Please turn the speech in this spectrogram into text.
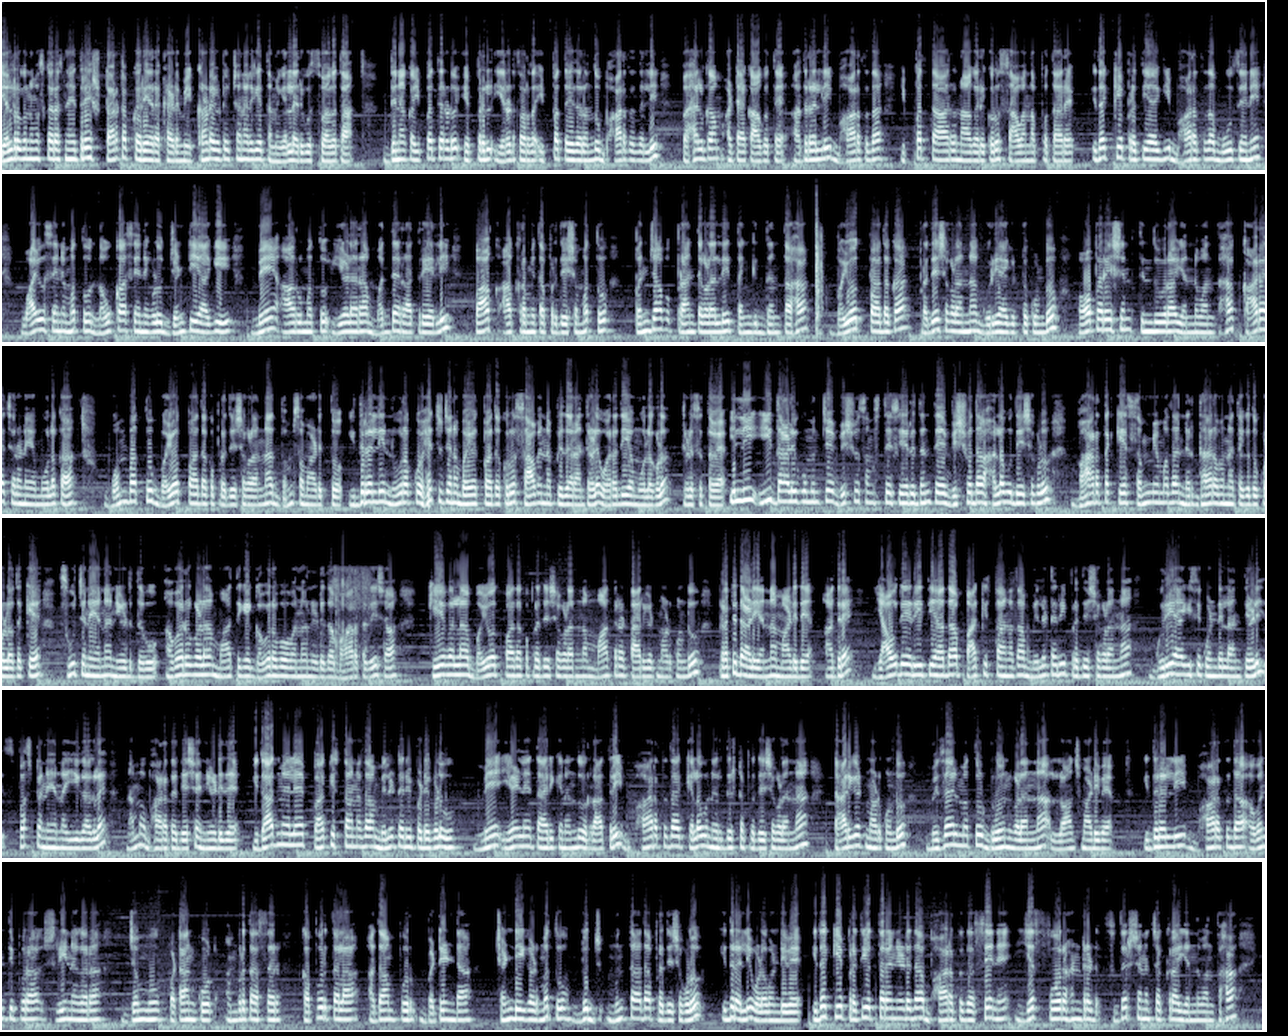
ಎಲ್ರಿಗೂ ನಮಸ್ಕಾರ ಸ್ನೇಹಿತರೆ startup career academy Kannada YouTube ಚಾನಲ್ಗೆ ತಮಗೆಲ್ಲರಿಗೂ ಸ್ವಾಗತ. ದಿನಾಂಕ ಇಪ್ಪತ್ತೆರಡು ಏಪ್ರಿಲ್ ಎರಡು ಸಾವಿರದ ಇಪ್ಪತ್ತೈದರಂದು ಭಾರತದಲ್ಲಿ ಪಹಲ್ಗಾಮ್ ಅಟ್ಯಾಕ್ ಆಗುತ್ತೆ. ಅದರಲ್ಲಿ ಭಾರತದ ಇಪ್ಪತ್ತಾರು ನಾಗರಿಕರು ಸಾವನ್ನಪ್ಪುತ್ತಾರೆ. ಇದಕ್ಕೆ ಪ್ರತಿಯಾಗಿ ಭಾರತದ ಭೂಸೇನೆ, ವಾಯುಸೇನೆ ಮತ್ತು ನೌಕಾಸೇನೆಗಳು ಜಂಟಿಯಾಗಿ ಮೇ ಆರು ಮತ್ತು ಏಳರ ಮಧ್ಯರಾತ್ರಿಯಲ್ಲಿ ಪಾಕ್ ಆಕ್ರಮಿತ ಪ್ರದೇಶ ಮತ್ತು ಪಂಜಾಬ್ ಪ್ರಾಂತ್ಯಗಳಲ್ಲಿ ತಂಗಿದ್ದಂತಹ ಭಯೋತ್ಪಾದಕ ಪ್ರದೇಶಗಳನ್ನು ಗುರಿಯಾಗಿಟ್ಟುಕೊಂಡು ಆಪರೇಷನ್ ಸಿಂಧೂರ ಎನ್ನುವಂತಹ ಕಾರ್ಯಾಚರಣೆಯ ಮೂಲಕ ಒಂಬತ್ತು ಭಯೋತ್ಪಾದಕ ಪ್ರದೇಶಗಳನ್ನ ಧ್ವಂಸ ಮಾಡಿತ್ತು. ಇದರಲ್ಲಿ ನೂರಕ್ಕೂ ಹೆಚ್ಚು ಜನ ಭಯೋತ್ಪಾದಕರು ಸಾವನ್ನಪ್ಪಿದ್ದಾರೆ ಅಂತೇಳಿ ವರದಿಯ ಮೂಲಗಳು ತಿಳಿಸುತ್ತವೆ. ಇಲ್ಲಿ ಈ ದಾಳಿಗೂ ಮುಂಚೆ ವಿಶ್ವಸಂಸ್ಥೆ ಸೇರಿದಂತೆ ವಿಶ್ವದ ಹಲವು ದೇಶಗಳು ಭಾರತಕ್ಕೆ ಸಂಯಮದ ನಿರ್ಧಾರವನ್ನು ತೆಗೆದುಕೊಳ್ಳೋದಕ್ಕೆ ಸೂಚನೆಯನ್ನ ನೀಡಿದ್ದವು. ಅವರುಗಳ ಮಾತಿಗೆ ಗೌರವವನ್ನು ನೀಡಿದ ಭಾರತ ದೇಶ ಕೇವಲ ಭಯೋತ್ಪಾದಕ ಪ್ರದೇಶಗಳನ್ನು ಮಾತ್ರ ಟಾರ್ಗೆಟ್ ಮಾಡಿಕೊಂಡು ಪ್ರತಿದಾಳಿಯನ್ನ ಮಾಡಿದೆ. ಆದರೆ ಯಾವುದೇ ರೀತಿಯಾದ ಪಾಕಿಸ್ತಾನದ ಮಿಲಿಟರಿ ಪ್ರದೇಶಗಳನ್ನು ಗುರಿಯಾಗಿಸಿಕೊಂಡಿಲ್ಲ ಅಂತೇಳಿ ಸ್ಪಷ್ಟನೆಯನ್ನ ಈಗಾಗಲೇ ನಮ್ಮ ಭಾರತ ದೇಶ ನೀಡಿದೆ. ಇದಾದ ಮೇಲೆ ಪಾಕಿಸ್ತಾನದ ಮಿಲಿಟರಿ ಪಡೆಗಳು ಮೇ ಏಳನೇ ತಾರೀಕಿನಂದು ರಾತ್ರಿ ಭಾರತದ ಕೆಲವು ನಿರ್ದಿಷ್ಟ ಪ್ರದೇಶಗಳನ್ನು ಟಾರ್ಗೆಟ್ ಮಾಡಿಕೊಂಡು ಮಿಸೈಲ್ ಮತ್ತು ಡ್ರೋನ್ಗಳನ್ನು ಲಾಂಚ್ ಮಾಡಿವೆ. ಇದರಲ್ಲಿ ಭಾರತದ ಅವಂತಿಪುರ, ಶ್ರೀನಗರ, ಜಮ್ಮು ಪಠಾನ್ಕೋಟ್ ಅಮೃತಸರ್, ಕಪೂರ್ತಲಾ, ಅದಾಂಪುರ್ ಬಟಿಂಡಾ ಚಂಡೀಗಢ ಮತ್ತು ಭುಜ್ ಮುಂತಾದ ಪ್ರದೇಶಗಳು ಇದರಲ್ಲಿ ಒಳಗೊಂಡಿವೆ. ಇದಕ್ಕೆ ಪ್ರತಿಯುತ್ತರ ನೀಡಿದ ಭಾರತದ ಸೇನೆ ಎಸ್ ಫೋರ್ ಹಂಡ್ರೆಡ್ ಸುದರ್ಶನ ಚಕ್ರ ಎನ್ನುವಂತಹ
